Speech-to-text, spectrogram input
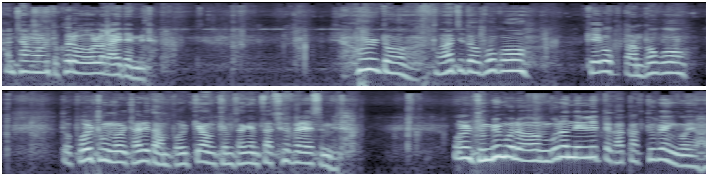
한참 오늘도 걸어 올라가야 됩니다. 자, 오늘도 도라지도 보고 계곡도 안 보고 또 볼통 놀 자리도 안 볼 겸 겸사겸사 출발했습니다. 오늘 준비물은 물은 1리터 각각 2병이고요.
